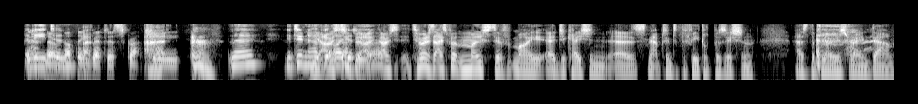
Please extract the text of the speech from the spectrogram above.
at No, nothing better scratchy. No? You didn't have Yeah, I was, Eiderdown. I, I was, to be honest, I spent most of my education uh, snapped into the fetal position as the blows rained down.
